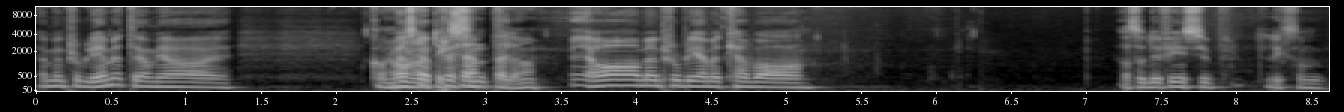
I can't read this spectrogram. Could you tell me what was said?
ja, men problemet är om jag Kommer du ha något exempel? Då? Ja, men problemet kan vara Alltså det finns ju liksom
